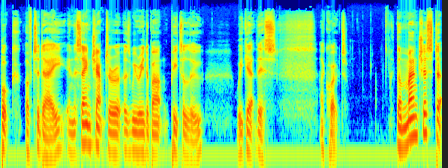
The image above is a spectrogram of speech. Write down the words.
book of today, in the same chapter as we read about Peterloo, we get this. I quote The Manchester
